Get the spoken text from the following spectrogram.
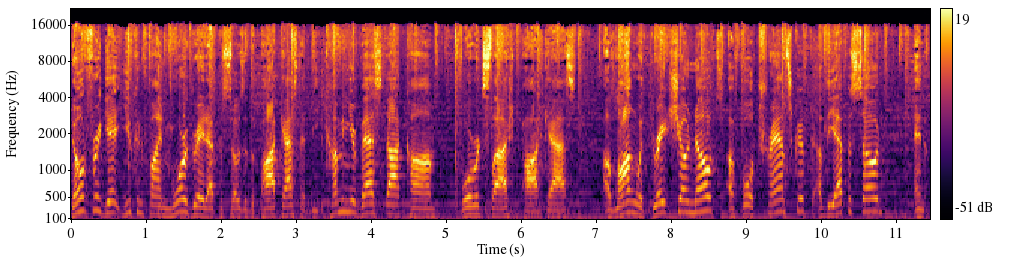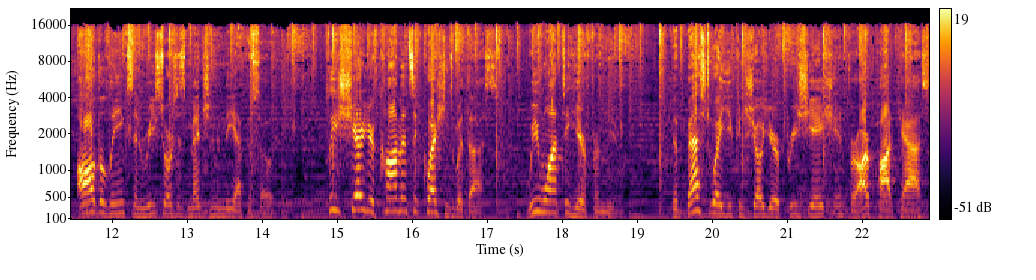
Don't forget you can find more great episodes of the podcast at becomingyourbest.com forward slash podcast along with great show notes, a full transcript of the episode, and all the links and resources mentioned in the episode. Please share your comments and questions with us. We want to hear from you. The best way you can show your appreciation for our podcast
